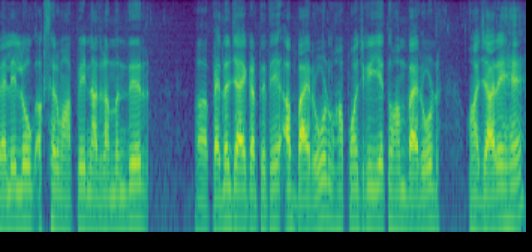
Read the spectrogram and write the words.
पहले लोग अक्सर वहाँ पे नादड़ा मंदिर पैदल जाया करते थे। अब बाय रोड वहाँ पहुँच गई है तो हम बाय रोड वहाँ जा रहे हैं।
